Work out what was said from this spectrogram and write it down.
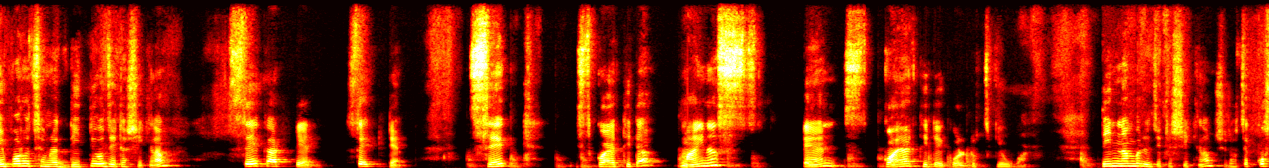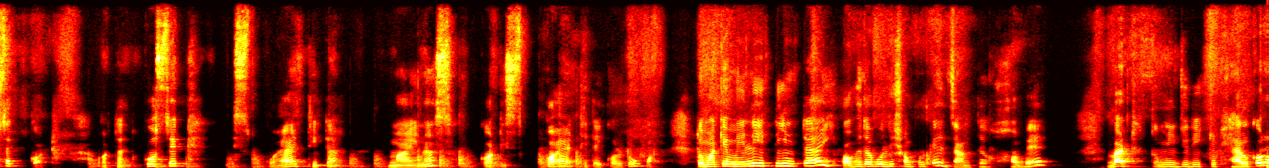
এরপর হচ্ছে আমরা দ্বিতীয় যেটা শিখলাম সেক আর tan sec tan sec square theta minus tan square theta equal to কি ওয়ান তিন নম্বরে যেটা শিখলাম সেটা হচ্ছে কোসেক কট অর্থাৎ cosec square theta minus cot square theta equal to one তোমাকে মেনলি তিনটাই অভেদাবলী সম্পর্কে জানতে হবে। বাট তুমি যদি একটু খেয়াল করো,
